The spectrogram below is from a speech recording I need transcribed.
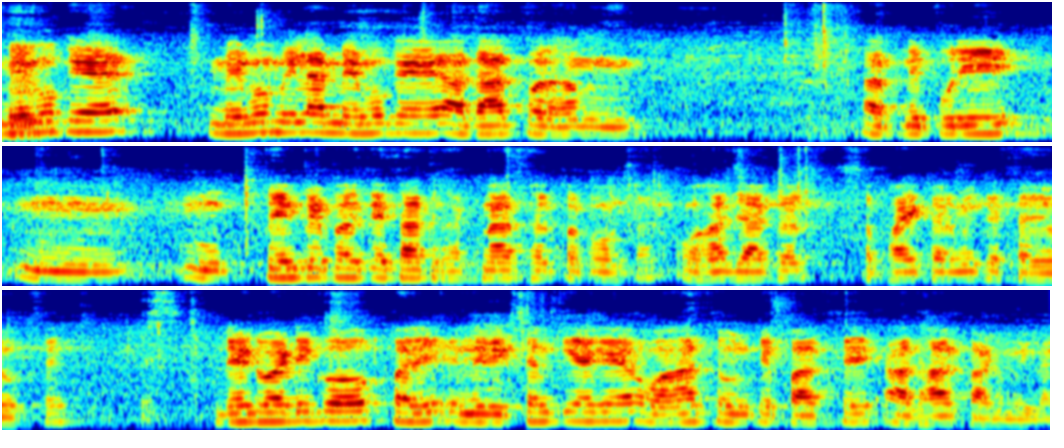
मेमो के, मेमो मिला, मेमो के आधार पर हम अपनी पूरी पेन पेपर के साथ घटनास्थल पर पहुँचा। वहाँ जाकर सफ़ाई कर्मी के सहयोग से डेड बॉडी को परि- निरीक्षण किया गया वहाँ से उनके पास से आधार कार्ड मिला।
